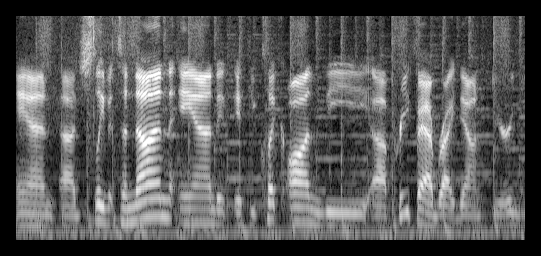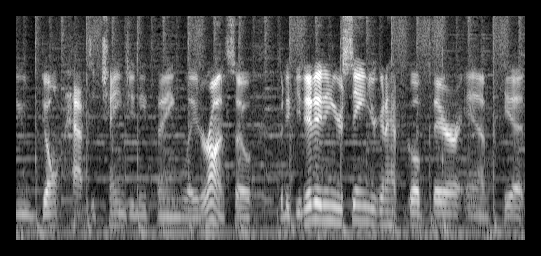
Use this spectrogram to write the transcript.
and uh, just leave it to none. And if you click on the uh, prefab right down here, you don't have to change anything later on. So, but if you did it in your scene, you're gonna have to go up there and hit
